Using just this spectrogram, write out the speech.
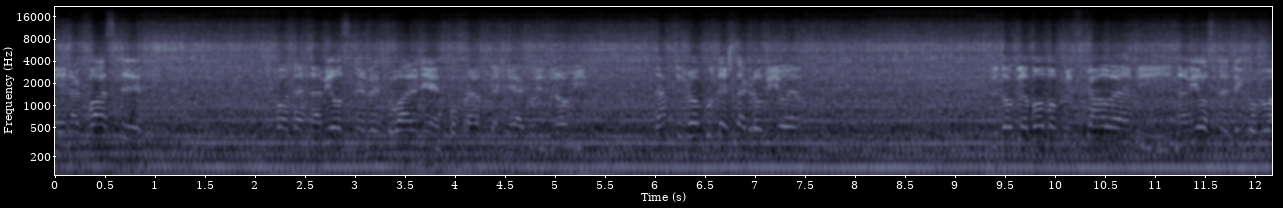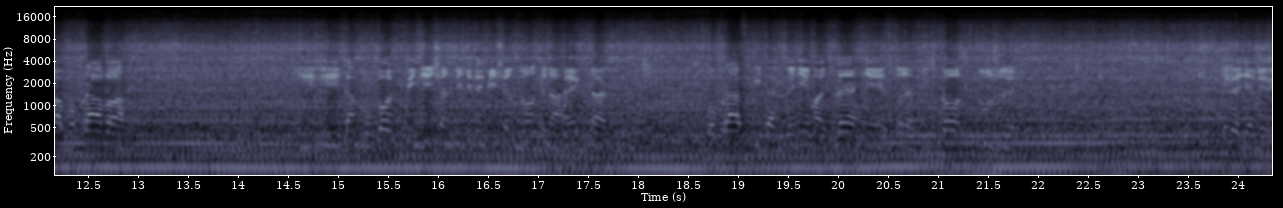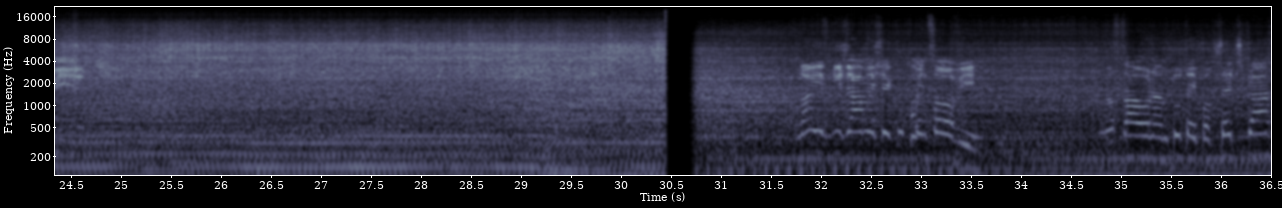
yy, na potem na wiosnę ewentualnie poprawkę się jakoś zrobi w tamtym roku też tak robiłem. Że do Glebowo pryskałem i na wiosnę tylko była poprawa. I, i tam był koszt 50 czy 70 zł na hektar. Poprawki, także nie ma źle, nie jest to jakiś koszt duży. I będziemy widzieć i zbliżamy się ku końcowi. Zostało nam tutaj poprzeczka.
